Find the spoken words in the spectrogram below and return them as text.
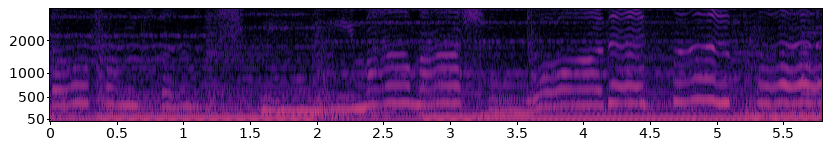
都封存，密密麻麻是我的自尊。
